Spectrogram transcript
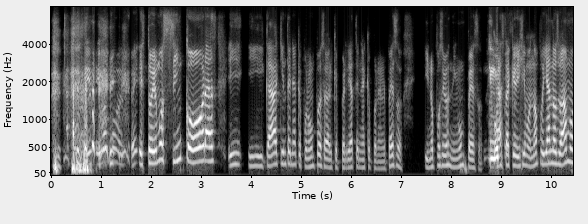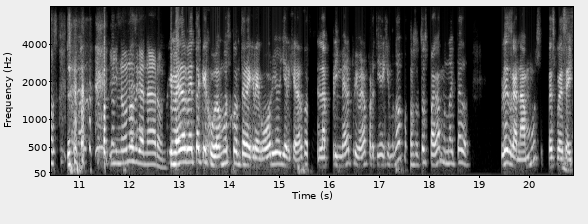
Estuvimos cinco horas y, cada quien tenía que poner un peso. El que perdía tenía que poner el peso. Y no pusimos ningún peso. hasta que dijimos, no, pues ya nos vamos. y no nos ganaron. Primera reta que jugamos contra el Gregorio y el Gerardo. La primera, primera partida dijimos, no, pues nosotros pagamos, no hay pedo. Les ganamos. Después se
